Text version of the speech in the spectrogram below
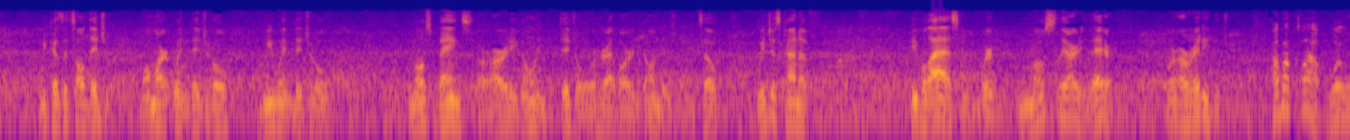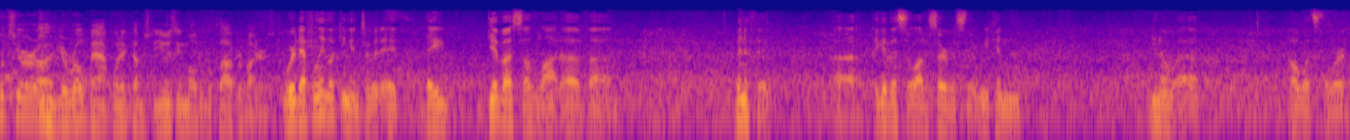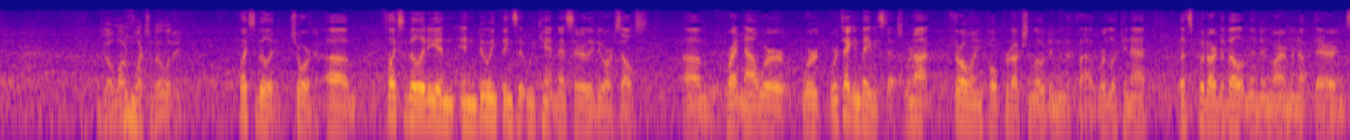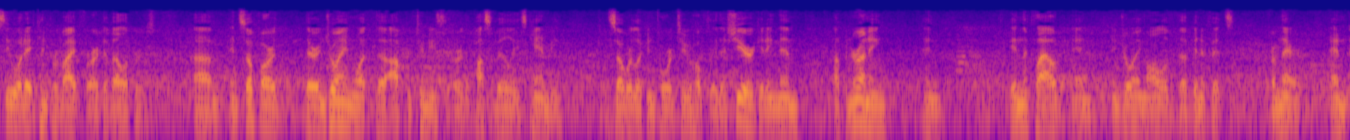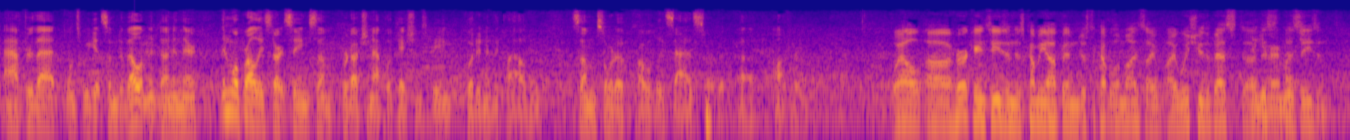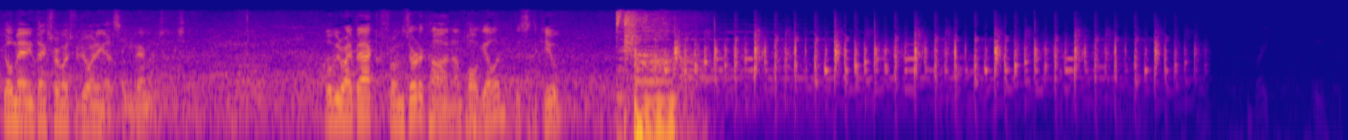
because it's all digital. Walmart went digital, we went digital. Most banks are already going digital or have already gone digital. And so we just kind of people ask, and we're mostly already there. We're already digital. How about cloud? What's your uh, your roadmap when it comes to using multiple cloud providers? We're definitely looking into it. it they give us a lot of uh, benefit. Uh, they give us a lot of service that we can, you know, uh, oh, what's the word? You got a lot of flexibility. Flexibility, sure. Yeah. Um, flexibility in, in doing things that we can't necessarily do ourselves. Um, right now, we're, we're, we're taking baby steps. We're not throwing full production load into the cloud. We're looking at let's put our development environment up there and see what it can provide for our developers. Um, and so far, they're enjoying what the opportunities or the possibilities can be. And so we're looking forward to hopefully this year getting them up and running and in the cloud and enjoying all of the benefits from there. And after that, once we get some development done in there, then we'll probably start seeing some production applications being put in, the cloud and some sort of probably SaaS service uh, offering. Well, uh, hurricane season is coming up in just a couple of months. I, I wish you the best uh, this, this, season. Bill Manning, thanks very much for joining us. Thank you very much. Appreciate it. We'll be right back from ZertoCon. I'm Paul Gillen. This is theCUBE.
